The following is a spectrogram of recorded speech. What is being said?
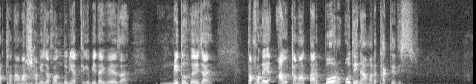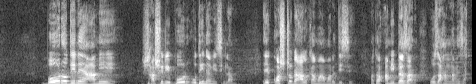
অর্থাৎ আমার স্বামী যখন দুনিয়ার থেকে বিদায় হয়ে যায়, মৃত হয়ে যায় তখন এই আলকামা তার বোর অধীনে আমার থাকতে দিস বোর অধীনে আমি, শাশুড়ি বোর অধীনে আমি ছিলাম। এই কষ্টটা আলকামা আমার দিছে। অথবা আমি বেজার, ও জাহান নামে যাক।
